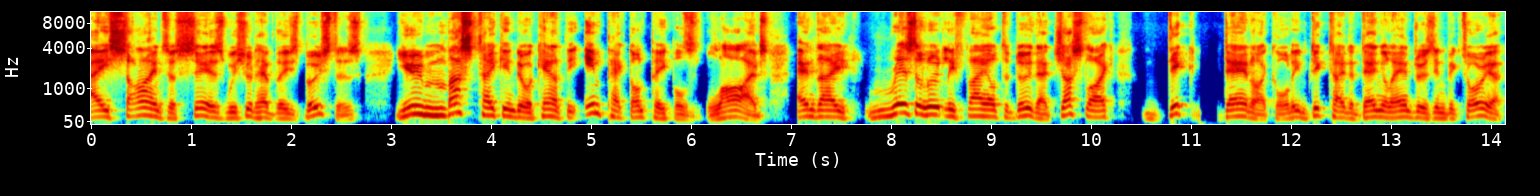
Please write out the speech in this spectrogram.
a scientist says we should have these boosters, you must take into account the impact on people's lives. And they resolutely failed to do that, just like Dick Dan, I call him, dictator Daniel Andrews in Victoria.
